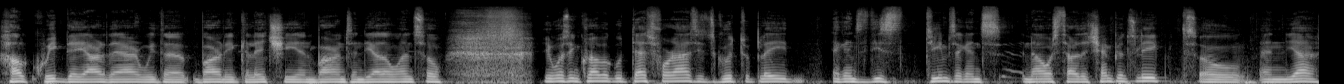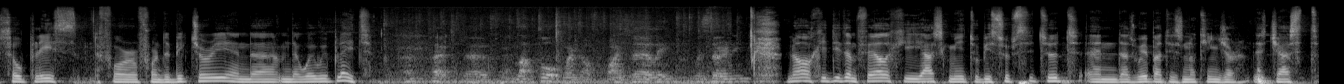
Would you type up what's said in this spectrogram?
How quick they are there with uh, Vardy, Kelechi, and Barnes, and the other one. So it was incredible good test for us. It's good to play against these teams against now start the Champions League. So and yeah, so pleased for for the victory and, uh, the way we played. Laporte went off quite early. Was there any? No, he didn't fail. He asked me to be substitute, and that's way. But he's not injured. It's just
